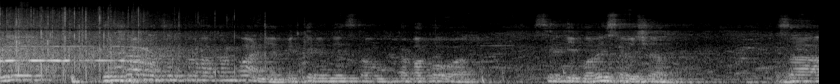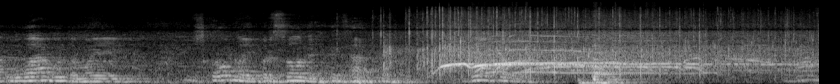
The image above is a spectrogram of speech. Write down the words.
І Державна циркова компанія під керівництвом Кабакова Сергія Борисовича за увагу до моєї скромної персони. Дякую. Вам,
